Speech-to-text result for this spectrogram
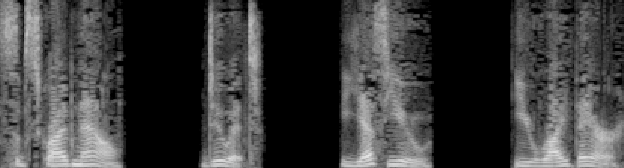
Subscribe now. Do it. Yes you. You right there.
